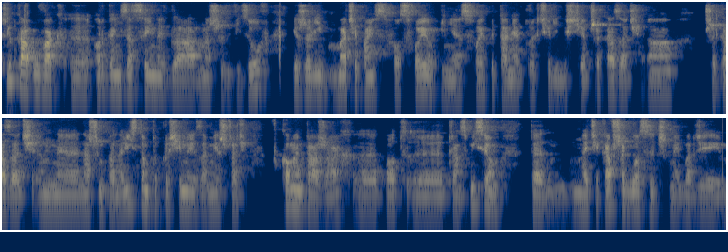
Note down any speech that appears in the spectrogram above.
Kilka uwag organizacyjnych dla naszych widzów. Jeżeli macie Państwo swoje opinie, swoje pytania, które chcielibyście przekazać, przekazać naszym panelistom, to prosimy je zamieszczać w komentarzach pod transmisją. Te najciekawsze głosy, czy najbardziej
